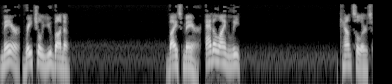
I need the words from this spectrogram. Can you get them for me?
Mayor, Rachel Ubana Vice Mayor, Adeline Lee. Councilors.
